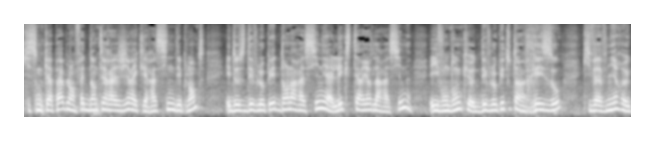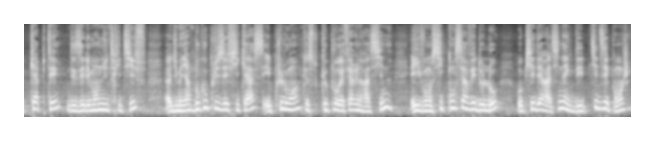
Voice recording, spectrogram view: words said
qui sont capables en fait d'interagir avec les racines des plantes et de se développer dans la racine et à l'extérieur de la racine. Et ils vont donc euh, développer tout un réseau qui va venir euh, capter des éléments nutritifs euh, d'une manière beaucoup plus efficace et plus loin que ce que pourrait faire une racine. Et ils vont aussi conserver de l'eau au pied des racines avec des petites éponges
